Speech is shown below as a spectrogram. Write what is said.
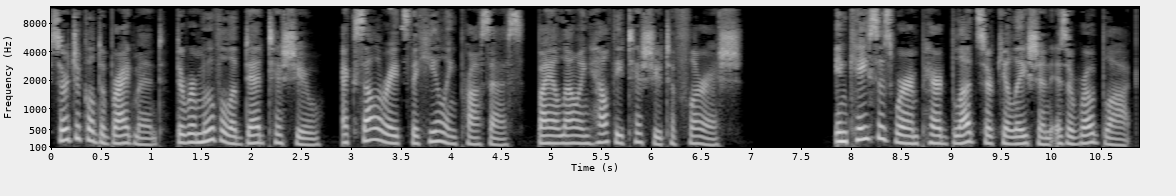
Surgical debridement, the removal of dead tissue, accelerates the healing process by allowing healthy tissue to flourish. In cases where impaired blood circulation is a roadblock,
